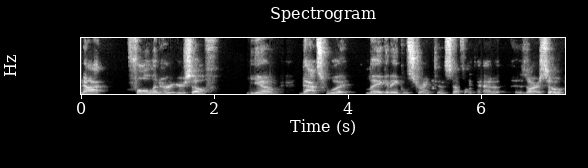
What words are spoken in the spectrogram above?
not fall and hurt yourself? You know, that's what leg and ankle strength and stuff like that is are. So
